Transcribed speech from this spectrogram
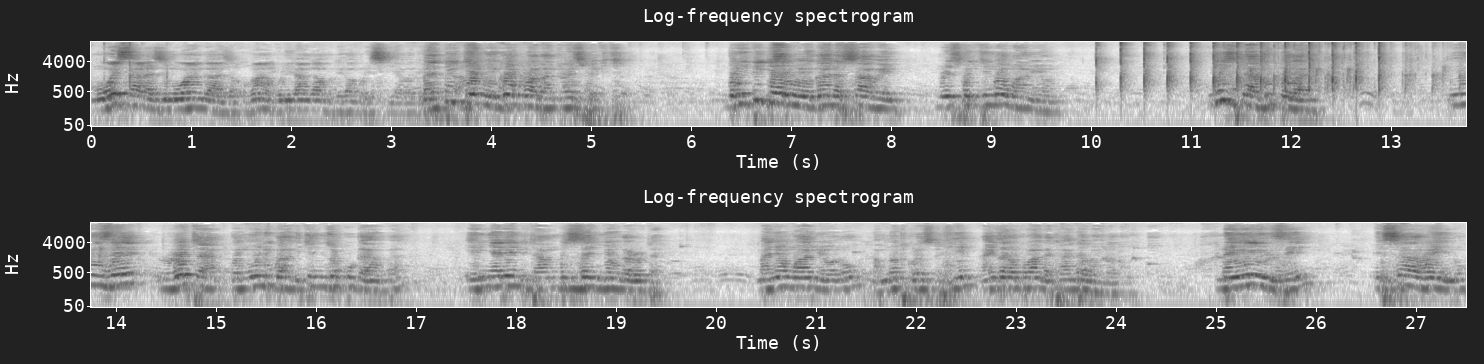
muwe saala zimuwangaaza kubanga kuliranga amuteeka ku lisi yabagenda badj mwinga okuwa abantu respect. Buli dj ali mu uganda saawa eno murespektinga omwami ono music avudde wala nze rota omundi gwange kyenyinza okugamba erinnya lye nditambuza nnyo nga rota manye omwami ono am not close to him. Ayinza n'okuba nga tandabangako naye nze essaawa eno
